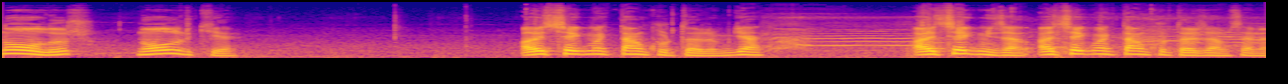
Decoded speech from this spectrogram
Ne olur? Ne olur ki? Acı çekmekten kurtarırım gel. Acı çekmeyeceksin. Acı çekmekten kurtaracağım seni.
